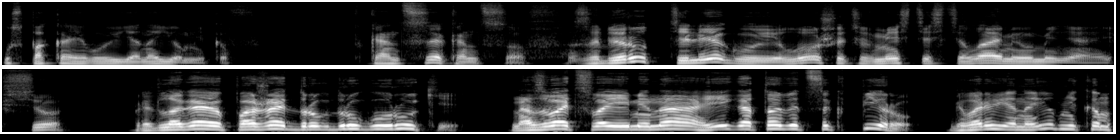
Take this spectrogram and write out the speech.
успокаиваю я наемников. В конце концов, заберут телегу и лошадь вместе с телами у меня, и все. Предлагаю пожать друг другу руки, назвать свои имена и готовиться к пиру. Говорю я наемникам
